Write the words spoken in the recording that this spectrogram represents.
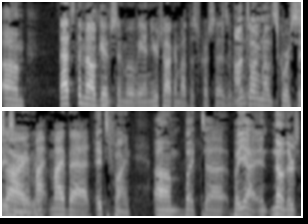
Um, That's the Mel Gibson movie, and you're talking about the Scorsese movie. I'm talking about the Scorsese movie. Sorry, movie. my my bad. It's fine. Um, but uh, but yeah, and, no, there's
